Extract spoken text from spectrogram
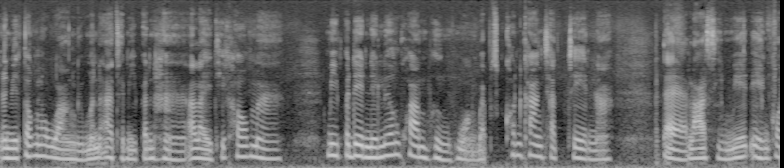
อันนี้ต้องระวังหรือมันอาจจะมีปัญหาอะไรที่เข้ามา มีประเด็นในเรื่องความหึงหวงแบบค่อนข้างชัดเจนนะ แต่ราศีเมษเองก็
